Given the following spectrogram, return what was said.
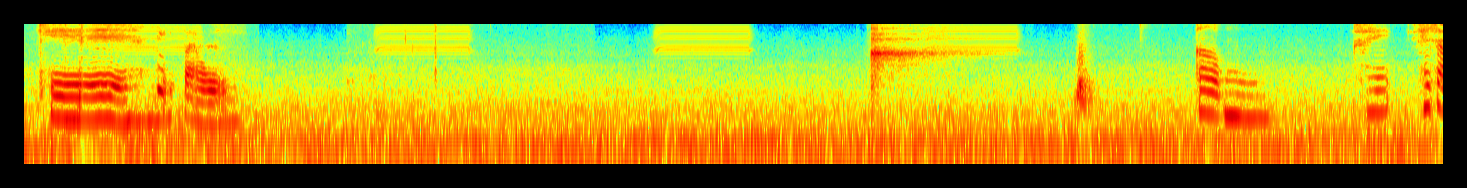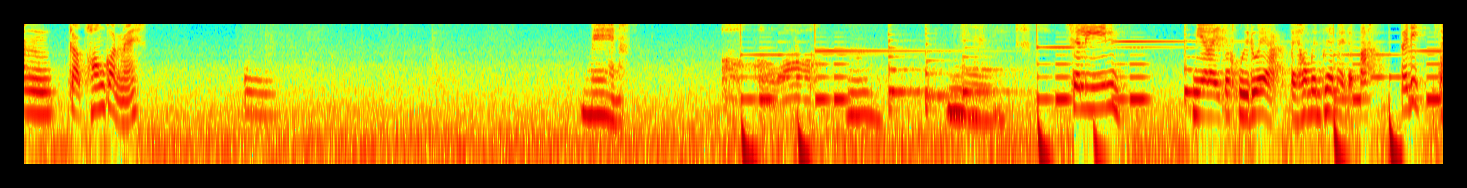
โอเคแซว เออให้ให้ฉันกลับห้องก่อนไหม แม่นะเชอรีน มีอะไรจะคุยด้วยอะไปห้องเป็นเพื่อนหน่อยได้ปะไปดิ ไป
